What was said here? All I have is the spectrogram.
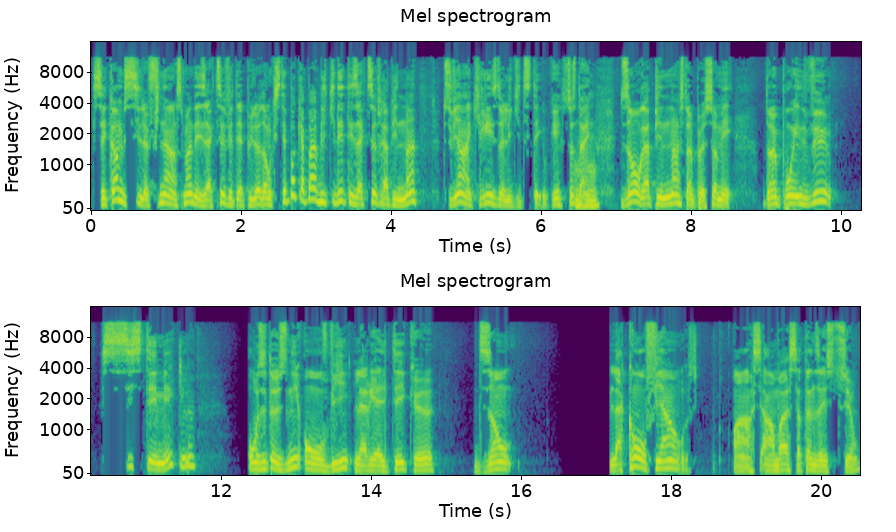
C'est comme si le financement des actifs était plus là. Donc, si t'es pas capable de liquider tes actifs rapidement, tu viens en crise de liquidité. Ok? Ça, c'est un, mhm. disons rapidement, c'est un peu ça. Mais d'un point de vue systémique, aux États-Unis, on vit la réalité que, disons, la confiance envers certaines institutions,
